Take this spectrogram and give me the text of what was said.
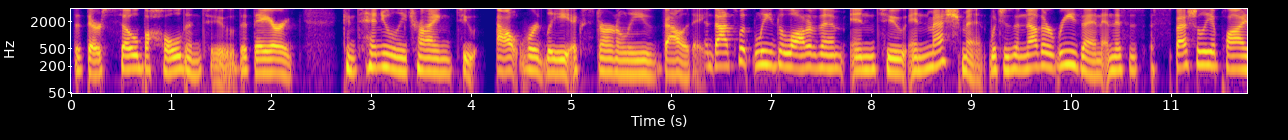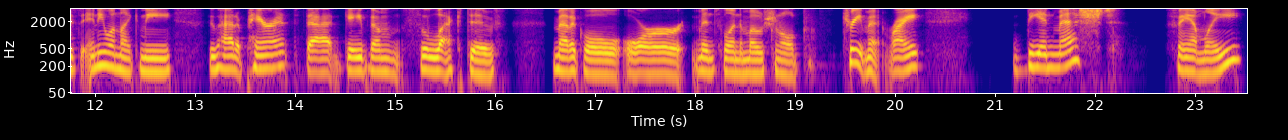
that they're so beholden to that they are continually trying to outwardly, externally validate. And that's what leads a lot of them into enmeshment, which is another reason. And this is especially applies to anyone like me who had a parent that gave them selective medical or mental and emotional treatment, right? The enmeshed family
